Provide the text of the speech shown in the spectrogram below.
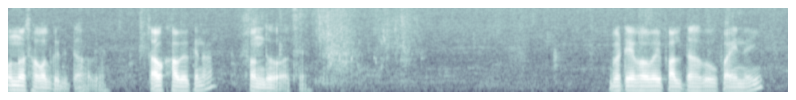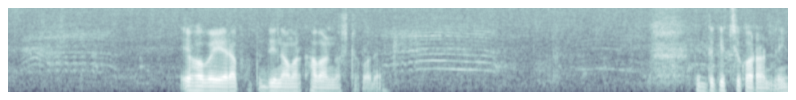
অন্য ছাগলকে দিতে হবে। তাও খাবে কিনা? সন্দেহ আছে। বাট এভাবেই পালতে হবে, উপায় নেই। এভাবেই এরা প্রতিদিন আমার খাবার নষ্ট করে। কিন্তু কিচ্ছু করার নেই।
